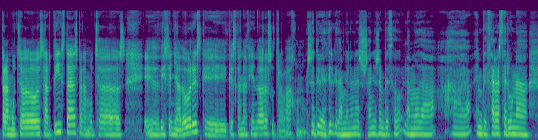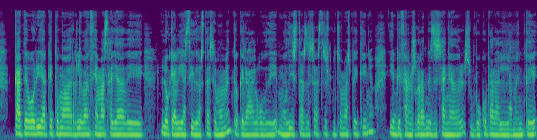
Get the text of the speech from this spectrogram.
para muchos artistas, para muchos eh, diseñadores que, que, están haciendo ahora su trabajo. ¿no? Eso te iba a decir que también en esos años empezó la moda a empezar a ser una categoría que tomaba relevancia más allá de lo que había sido hasta ese momento, que era algo de modistas, desastres mucho más pequeño, y empiezan los grandes diseñadores un poco paralelamente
